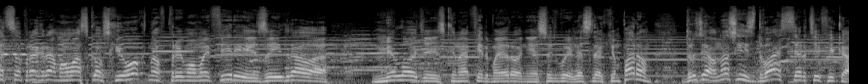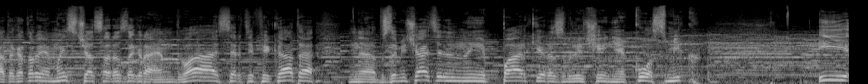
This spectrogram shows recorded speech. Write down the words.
Продолжается программа «Московские окна» в прямом эфире заиграла мелодия из кинофильма «Ирония судьбы» или «С легким паром». Друзья, у нас есть два сертификата, которые мы сейчас разыграем. Два сертификата э, в замечательные парки развлечения «Космик». И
